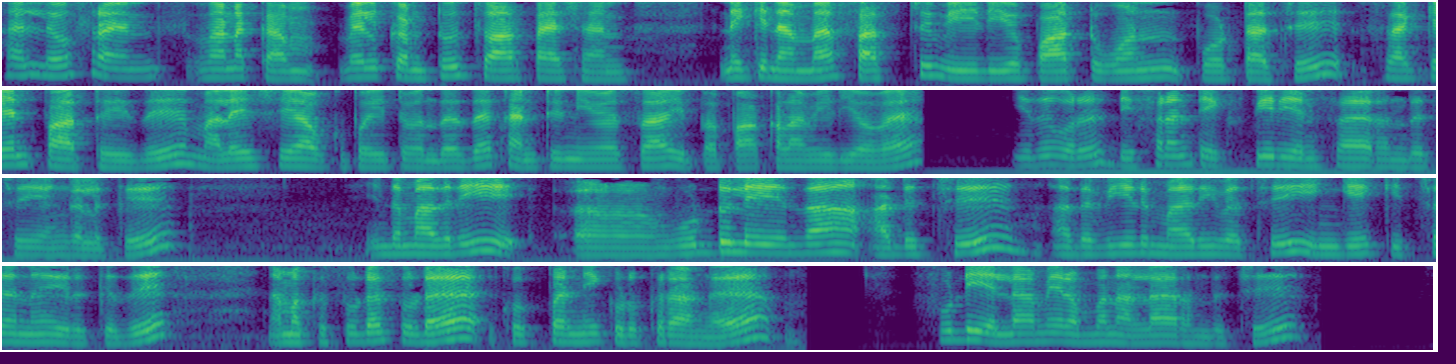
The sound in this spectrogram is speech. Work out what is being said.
Hello friends வணக்கம். Welcome to sir passion இன்னைக்கு நம்ம ஃபஸ்ட்டு வீடியோ பார்ட் ஒன் போட்டாச்சு. செகண்ட் பார்ட் இது மலேசியாவுக்கு போயிட்டு வந்ததை. கண்டினியூஸாக இப்போ பார்க்கலாம் வீடியோவை இது ஒரு டிஃப்ரெண்ட் எக்ஸ்பீரியன்ஸாக இருந்துச்சு எங்களுக்கு. இந்த மாதிரி வுட்டுலேயே தான் அடித்து அதை வீடு மாதிரி வச்சு இங்கே கிச்சனு இருக்குது. நமக்கு சுட சுட குக் பண்ணி கொடுக்குறாங்க. ஃபுட்டு எல்லாமே ரொம்ப நல்லா இருந்துச்சு.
